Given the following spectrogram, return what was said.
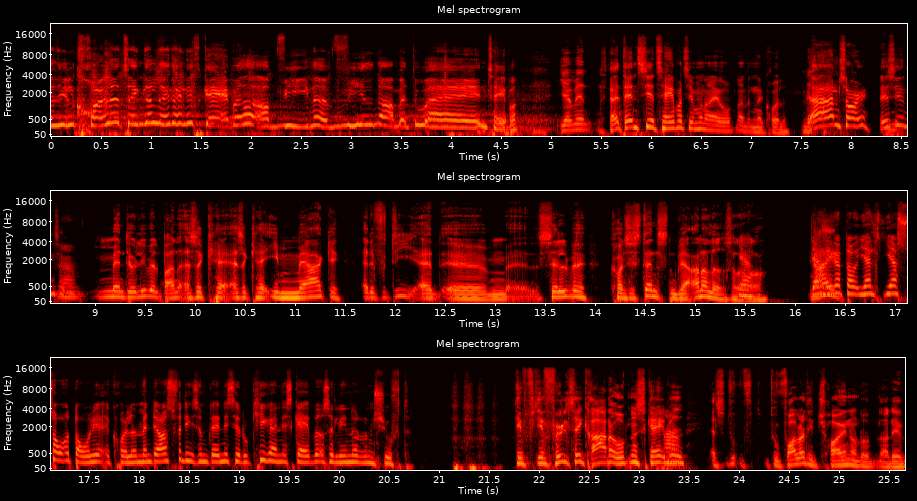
uh, lille krøllet ting, der ligger inde i skabet og viner, vidner om, at du er en taber. Jamen... Ja, den siger taber til mig, når jeg åbner den er krøllet. Ja, I'm sorry. Det siger den til mig. Men det er jo alligevel bare... Altså kan, altså, kan I mærke, er det fordi, at øh, selve konsistensen bliver anderledes eller Ja. hvad? Jeg, ligger dår, jeg, jeg sover dårligere i krøllet, men det er også fordi, som Dennis siger, du kigger ind i skabet, og så ligner du en schuft. Det, det føles ikke rart at åbne skabet. Ja. Altså, du, du folder dit tøj, når, du, når det er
